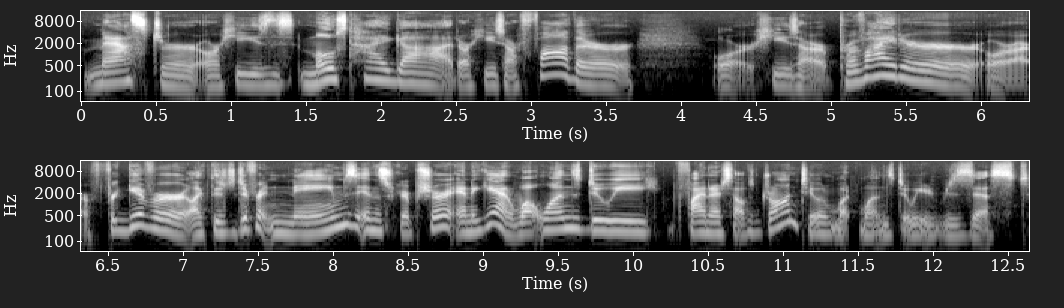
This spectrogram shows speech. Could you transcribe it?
master, or He's Most High God, or He's our Father, or He's our provider, or our forgiver. Like there's different names in Scripture, and again, what ones do we find ourselves drawn to, and what ones do we resist?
